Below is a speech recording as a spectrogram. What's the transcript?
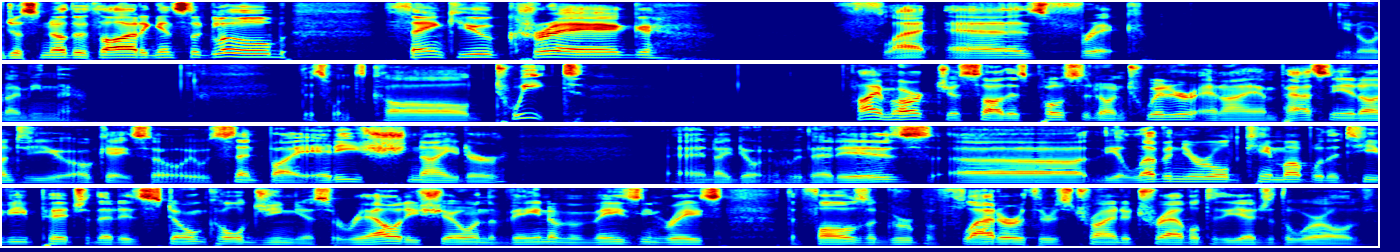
Just another thought against the globe. Thank you, Craig. Flat as frick. You know what I mean there. This one's called Tweet. Hi, Mark. Just saw this posted on Twitter, and I am passing it on to you. Okay, so it was sent by Eddie Schneider, and I don't know who that is. Uh, the 11-year-old came up with a TV pitch that is stone cold genius, a reality show in the vein of Amazing Race that follows a group of flat earthers trying to travel to the edge of the world.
